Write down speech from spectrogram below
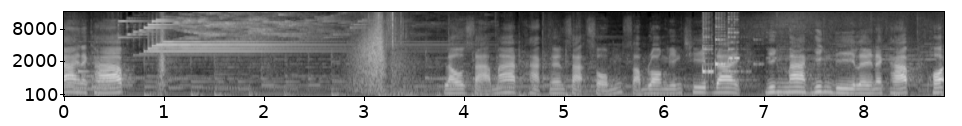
ได้นะครับ เราสามารถหักเงินสะสมสำรองเลี้ยงชีพได้ยิ่งมากยิ่งดีเลยนะครับ เพราะ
